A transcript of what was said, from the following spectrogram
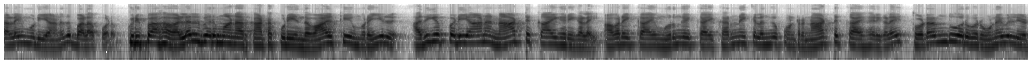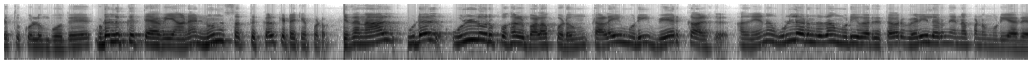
தலைமுடியானது பலப்படும். குறிப்பாக வள்ளல் பெருமானார் காட்டக்கூடிய இந்த வாழ்க்கை முறையில் அதிகப்படியான நாட்டு காய்கறிகளை அவரைக்காய் முருங்கைக்காய் கருணைக்கிழங்கு போன்ற நாட்டு காய்கறிகளை தொடர் தொடர்ந்து ஒருவர் உணவில் எடுத்துக்கொள்ளும் போது உடலுக்கு தேவையான நுண் சத்துக்கள் கிடைக்கப்படும். இதனால் உடல் உள்ளுறுப்புகள் பலப்படும் தலைமுடி வேர்க்கால்கள் அது ஏன்னா உள்ள இருந்து தான் முடி வருது தவிர வெளியில இருந்து என்ன பண்ண முடியாது?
